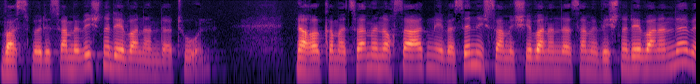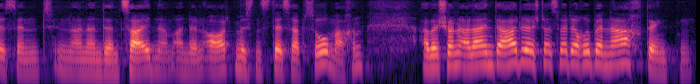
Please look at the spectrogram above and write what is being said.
Was würde Swami Vishnudevananda tun? Nachher kann man zwar immer noch sagen, nee, wir sind nicht Swami Shivananda, Swami Vishnudevananda, wir sind in einer anderen Zeit, in einem anderen Ort, müssen es deshalb so machen. Aber schon allein dadurch, dass wir darüber nachdenken,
